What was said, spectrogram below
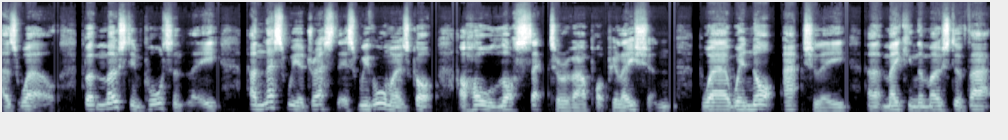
as well. But most importantly, unless we address this, we've almost got a whole lost sector of our population where we're not actually uh, making the most of that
